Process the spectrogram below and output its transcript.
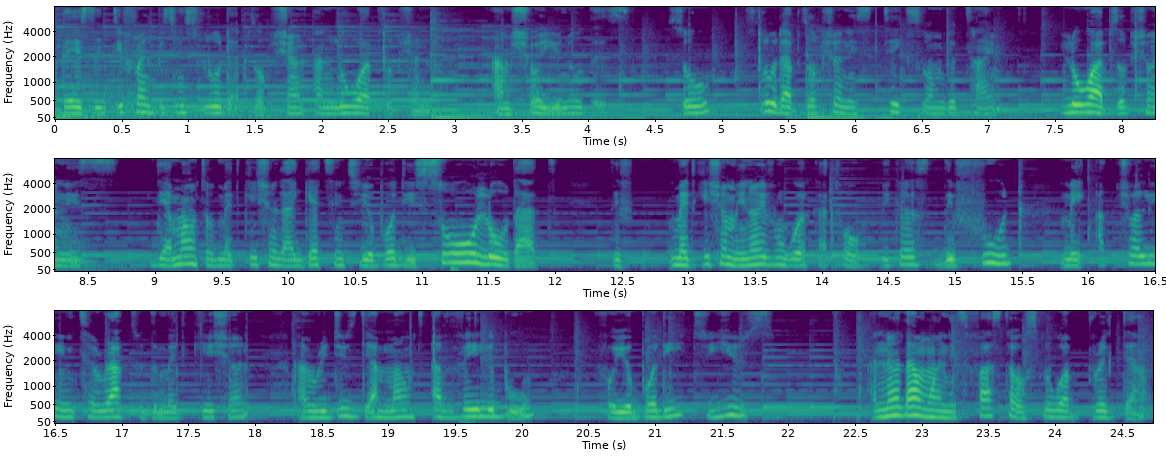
There's a difference between slow absorption and lower absorption. I'm sure you know this. So, slow absorption is takes longer time. Lower absorption is the amount of medication that gets into your body is so low that the medication may not even work at all because the food may actually interact with the medication and reduce the amount available for your body to use. Another one is faster or slower breakdown.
